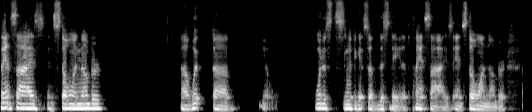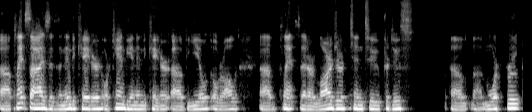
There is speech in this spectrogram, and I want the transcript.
plant size and stolon number. Uh, what, uh, you know, what is the significance of this data, plant size and stolon number? plant size is an indicator or can be an indicator of yield overall uh, plants that are larger tend to produce uh, uh, more fruit,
